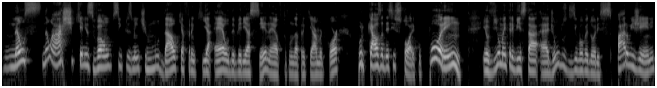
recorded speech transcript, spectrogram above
não, não ache que eles vão simplesmente mudar o que a franquia é ou deveria ser, né? Eu tô falando da franquia Armored Core, por causa desse histórico. Porém, eu vi uma entrevista é, de um dos desenvolvedores para o IGN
